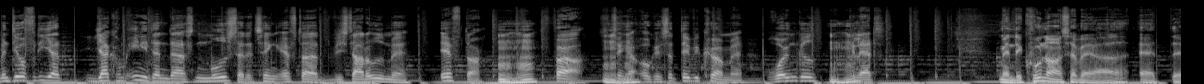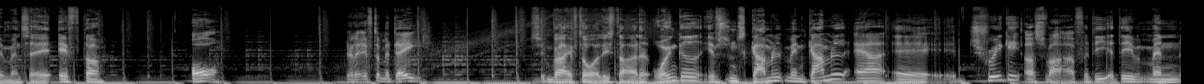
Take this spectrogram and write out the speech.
men det var fordi, at jeg kom ind i den der sådan modsatte ting, efter at vi starter ud med efter, Mm-hmm. før. Så Mhm. tænker jeg, okay, så det vi kører med, rynket, mm-hmm. glat. Men det kunne også have været, at øh, man sagde efter år, Eller efter med dag. Bare efteråret lige startet. Rynket, jeg synes gammel, men gammel er øh, tricky at svare, fordi at det, man,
